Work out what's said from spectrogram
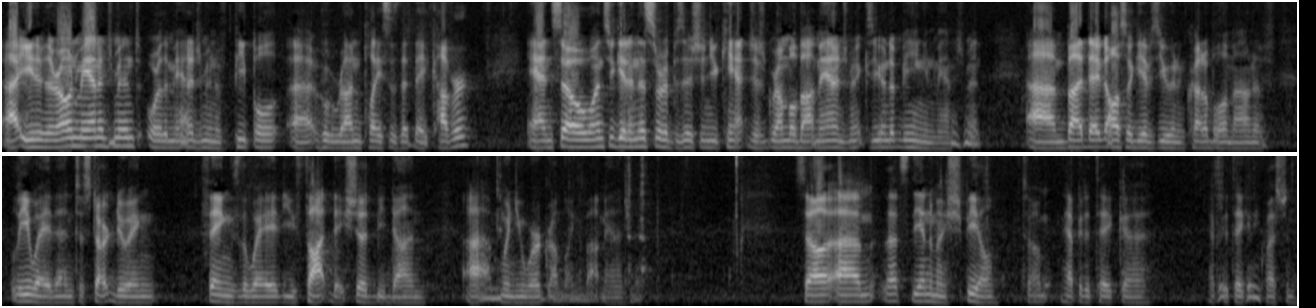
Uh, either their own management or the management of people uh, who run places that they cover. And so once you get in this sort of position, you can't just grumble about management because you end up being in management. Um, but that also gives you an incredible amount of leeway then to start doing things the way you thought they should be done um, when you were grumbling about management. So um, that's the end of my spiel. So I'm happy to take uh, happy to take any questions.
